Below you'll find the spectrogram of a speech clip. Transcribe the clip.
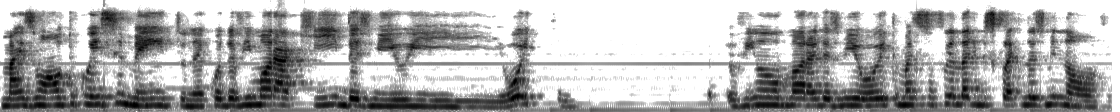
mas um autoconhecimento, né? Quando eu vim morar aqui em 2008, eu vim morar em 2008, mas só fui andar de bicicleta em 2009.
